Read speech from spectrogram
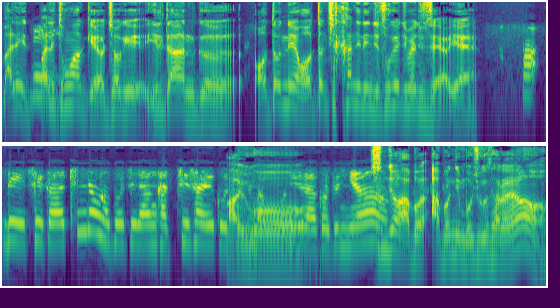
빨리, 네. 빨리 통화할게요. 저기, 일단, 그, 어떤 내용, 어떤 착한 일인지 소개 좀 해주세요. 예. 아, 네. 제가 친정 아버지랑 같이 살고 있는. 맞벌이라거든요. 친정 아버, 아버님 모시고 살아요?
